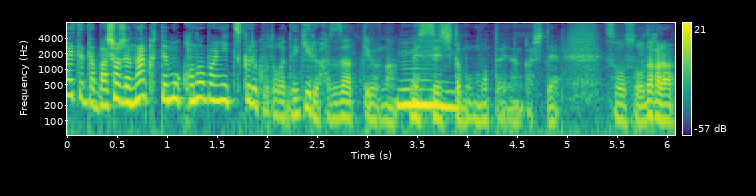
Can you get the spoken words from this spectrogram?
えてた場所じゃなくてもこの場に作ることができるはずだっていうようなメッセージとも思ったりなんかして、そうそう。だから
